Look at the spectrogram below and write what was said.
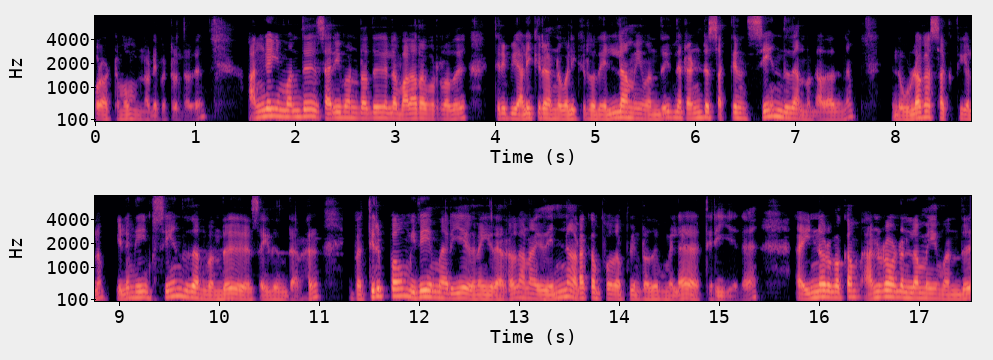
போராட்டமும் நடைபெற்றிருந்தது. அங்கேயும் வந்து சரி பண்றது, இல்ல வளர விடுறது, திருப்பி அழிக்கிறாண்டு வழிக்கிறது எல்லாமே வந்து இந்த ரெண்டு சக்திகளும் சேர்ந்து தான் வந்து அதாவது இந்த உலக சக்திகளும், இலங்கையும் சேர்ந்து தான் வந்து செய்திருந்தார்கள். இப்ப திருப்பவும் இதே மாதிரியே இணைகிறார்கள். ஆனால் இது என்ன நடக்க போகுது அப்படின்றது மேலே தெரியல. இன்னொரு பக்கம் அன்றாட நிலைமையும் வந்து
